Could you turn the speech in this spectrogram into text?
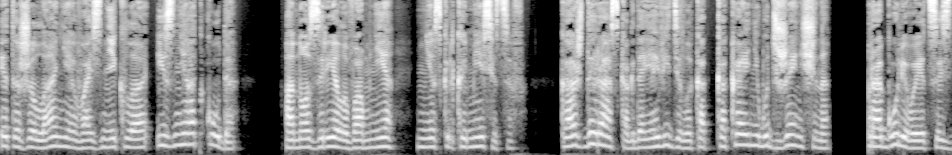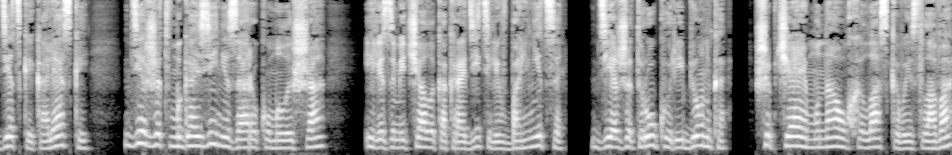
это желание возникло из ниоткуда. Оно зрело во мне несколько месяцев. Каждый раз, когда я видела, как какая-нибудь женщина прогуливается с детской коляской, держит в магазине за руку малыша или замечала, как родители в больнице держит руку ребенка, шепча ему на ухо ласковые слова,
